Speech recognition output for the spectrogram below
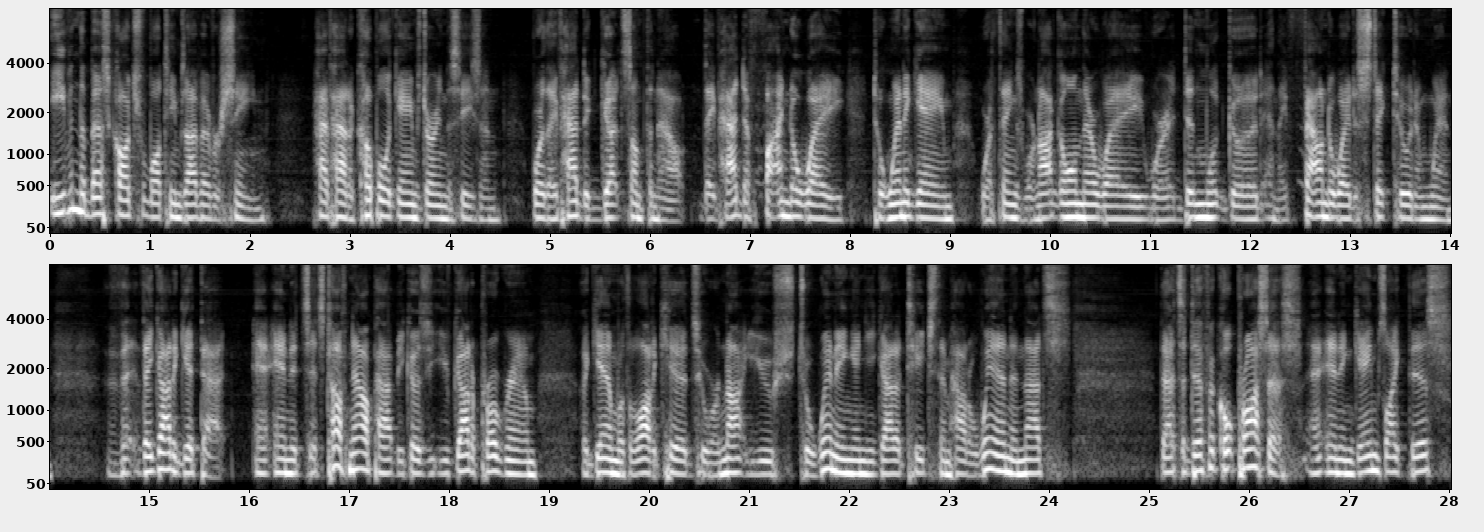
even the best college football teams I've ever seen have had a couple of games during the season where they've had to gut something out. They've had to find a way to win a game where things were not going their way, where it didn't look good, and they found a way to stick to it and win. They, they got to get that. And, and it's it's tough now, Pat, because you've got a program – again with a lot of kids who are not used to winning and you got to teach them how to win and that's that's a difficult process and, and, in games like this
